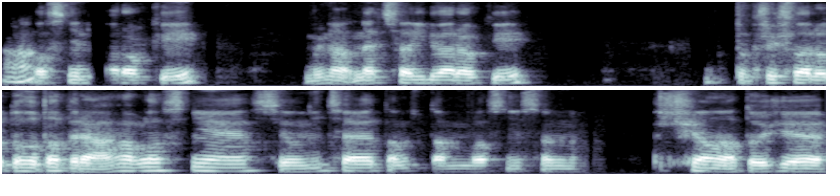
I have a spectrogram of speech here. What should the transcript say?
Aha. vlastně dva roky, možná necelý dva roky. To přišla do toho ta dráha vlastně, silnice, tam, tam vlastně jsem přišel na to, že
